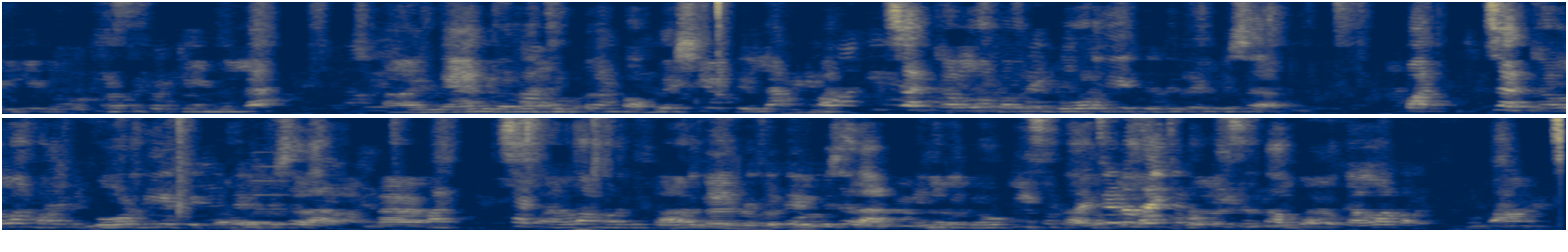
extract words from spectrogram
എനിക്ക് നോട്ടീസ് കിട്ടിയിട്ടില്ല ഞാൻ ഇവരുടെ ചിത്രം പബ്ലിഷ് ചെയ്തിട്ടില്ല. പച്ച കള്ളം പറഞ്ഞ് കോടതിയെ തെറ്റിദ്ധരിപ്പിച്ചതാണ്. പച്ച കള്ളം പറഞ്ഞ് കോടതിയെ തെറ്റിദ്ധരിപ്പിച്ചതാണ്. പച്ച കള്ളം പറഞ്ഞ് കോടതിയെ തെറ്റിദ്ധരിപ്പിച്ചതാണ്. എനിക്ക് നോട്ടീസ് നോട്ടീസ് തന്നു കള്ളം പറഞ്ഞു. പച്ച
